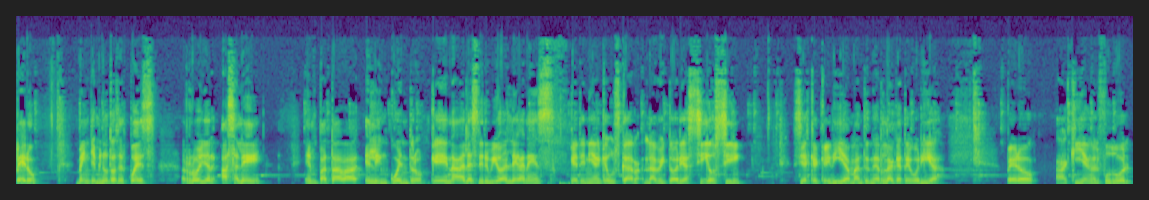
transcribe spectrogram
Pero, 20 minutos después, Roger Azalea empataba el encuentro, que nada le sirvió al Leganés, que tenía que buscar la victoria sí o sí, si es que quería mantener la categoría. Pero aquí en el fútbol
